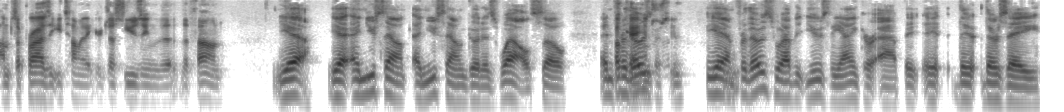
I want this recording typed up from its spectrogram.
I'm surprised that you tell me that you're just using the, the phone. Yeah, yeah, and you sound and you sound good as well. So, and for okay, those, yeah, and for those who haven't used the Anchor app, it, it there, there's a,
